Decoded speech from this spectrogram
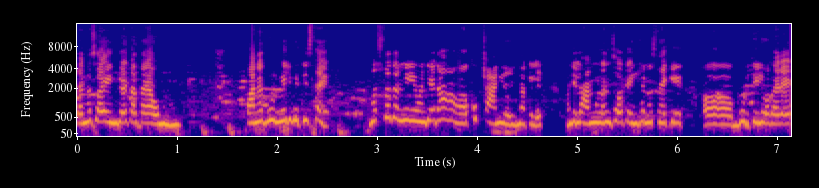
त्यांना असं एन्जॉय करता यावं म्हणून. पाण्यात बुडण्याची भीतीच नाही. मस्त त्यांनी म्हणजे ना खूप छान योजना केली. म्हणजे लहान मुलांचं टेन्शनच नाही की बुडतील वगैरे.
